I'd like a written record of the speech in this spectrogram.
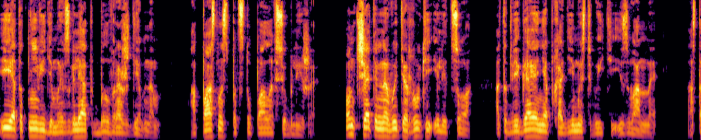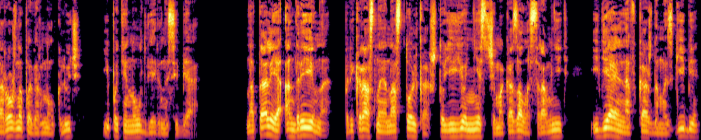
И этот невидимый взгляд был враждебным. Опасность подступала все ближе. Он тщательно вытер руки и лицо, отодвигая необходимость выйти из ванны. Осторожно повернул ключ и потянул дверь на себя. Наталья Андреевна, прекрасная настолько, что ее не с чем оказалось сравнить, идеально в каждом изгибе,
